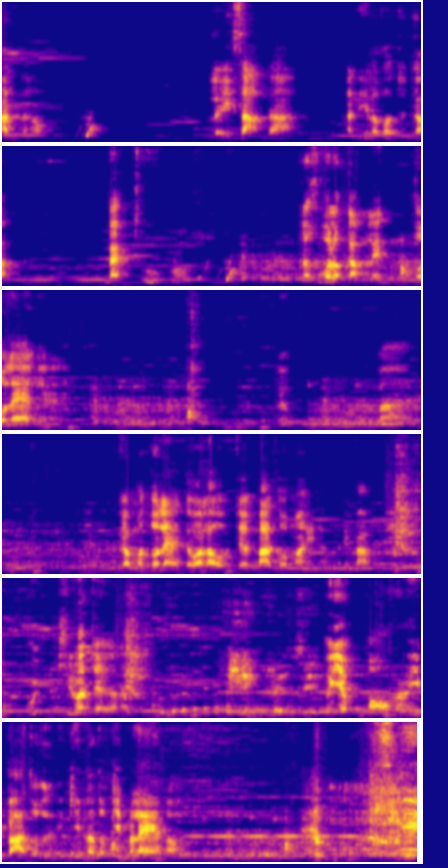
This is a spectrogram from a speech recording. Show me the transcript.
พันนะครับเหลืออีกสามด่าน อันนี้เราก็จะกลับ back to growth ก็คือว่าเรากลับเล่นตัวแรกเลยนะมากลับมาตัวแรกแต่ว่าเราเจอปลาตัวใหม่นะไอ้ปลาอุ้ยคิดว่าเจออะไรเฮ้ยอย่าอ๋อมันไม่มีปลาตัวอื่นให้กินเราต้องกินแมลงเหรอเฮ้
